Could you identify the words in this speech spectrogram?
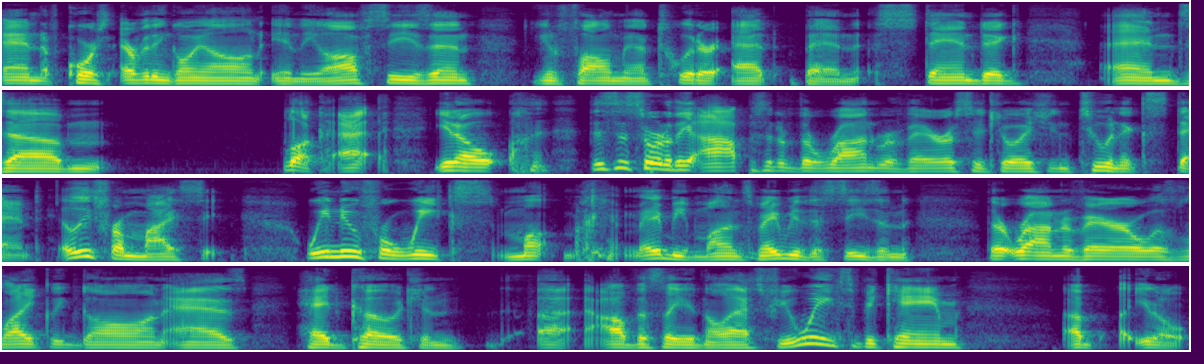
and of course everything going on in the off season. You can follow me on Twitter at Ben Standig. And um, look, I, you know, this is sort of the opposite of the Ron Rivera situation to an extent, at least from my seat. We knew for weeks, mo- maybe months, maybe the season that Ron Rivera was likely gone as head coach, and uh, obviously in the last few weeks it became. Uh, you know,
